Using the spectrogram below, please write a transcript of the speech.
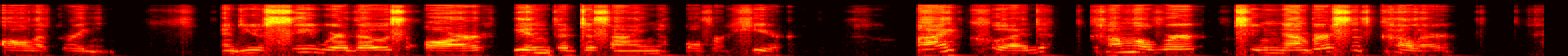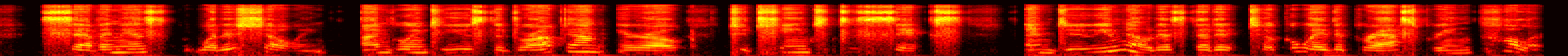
olive green. And you see where those are in the design over here. I could come over to numbers of color. Seven is what is showing. I'm going to use the drop-down arrow to change it to six. And do you notice that it took away the grass green color?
